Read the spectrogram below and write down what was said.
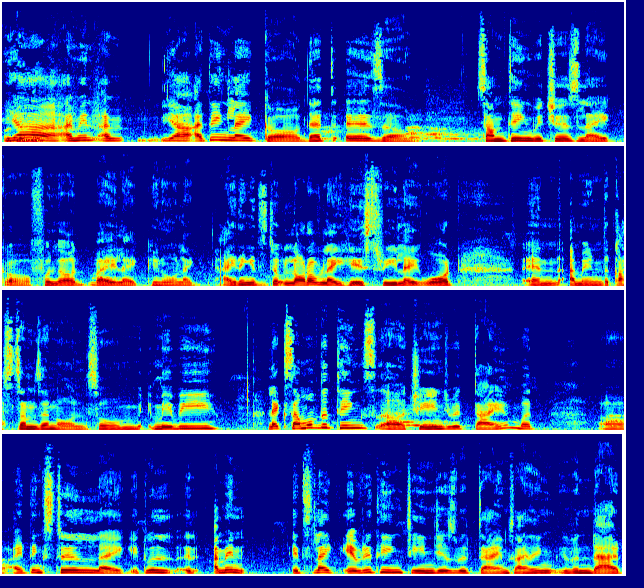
But yeah i mean I, yeah i think like uh, that is uh, something which is like uh, followed by like you know like i think it's a lot of like history like what and i mean the customs and all. So m- maybe like some of the things uh, change with time but uh, i think still like it will it, i mean it's like everything changes with time. So i think even that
